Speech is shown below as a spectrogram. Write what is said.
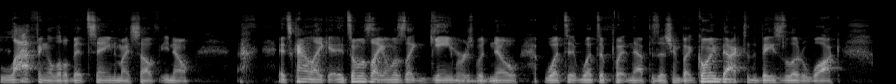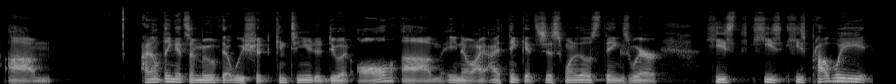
laughing a little bit, saying to myself, you know, it's kind of like it's almost like almost like gamers would know what to what to put in that position. But going back to the bases loaded walk, um, I don't think it's a move that we should continue to do at all. Um, you know, I, I think it's just one of those things where he's he's he's probably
